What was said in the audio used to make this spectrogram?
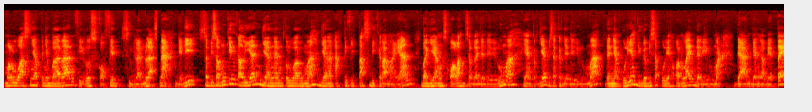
meluasnya penyebaran virus COVID-19. Nah, jadi sebisa mungkin kalian jangan keluar rumah, jangan aktivitas di keramaian. Bagi yang sekolah bisa belajar dari rumah, yang kerja bisa kerja dari rumah, dan yang kuliah juga bisa kuliah online dari rumah. Dan biar nggak bete,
